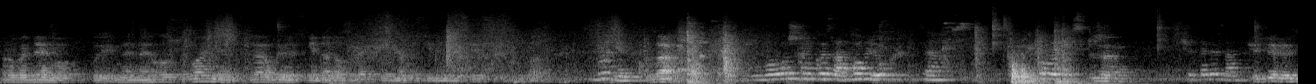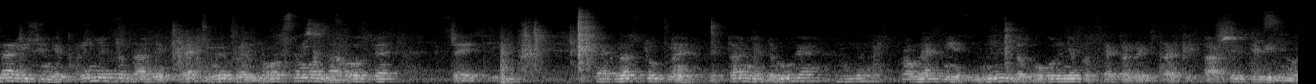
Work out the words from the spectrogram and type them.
проведемо поіменне голосування за винесення даного проекту на засідання сесії. Будь ласка. Будін, За. Волошенко за, Павлюк, За. Ковалівський, За. Чотири за. Чотири за рішення прийнято. Даний проект ми виносимо на розгляд сесії. Так, наступне питання, друге, про внесення змін до положення про сектор реєстрації актів цивільного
